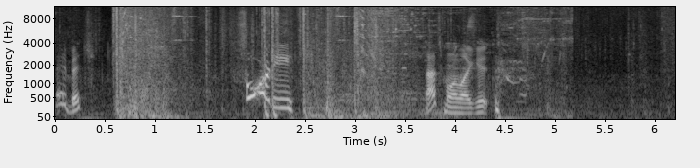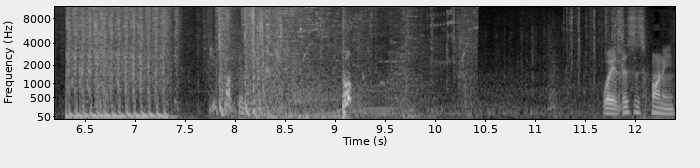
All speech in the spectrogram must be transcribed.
Hey, bitch. 40! That's more like it. You fucking. Boop. Wait, this is funny.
